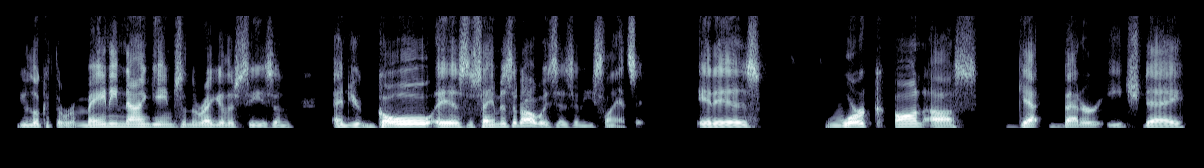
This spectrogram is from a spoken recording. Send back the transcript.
you look at the remaining nine games in the regular season, and your goal is the same as it always is in East Lansing. It is work on us, get better each day,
